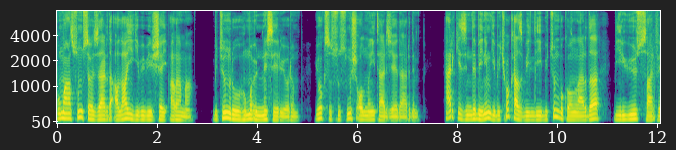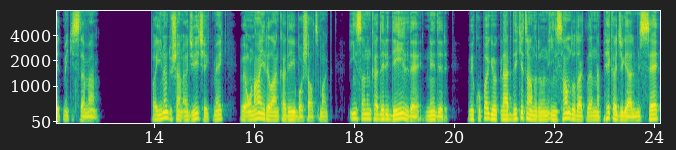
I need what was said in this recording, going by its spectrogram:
Bu masum sözlerde alay gibi bir şey arama. Bütün ruhumu önüne seriyorum. Yoksa susmuş olmayı tercih ederdim. Herkesin de benim gibi çok az bildiği bütün bu konularda bir yüz sarf etmek istemem. Payına düşen acıyı çekmek ve ona ayrılan kadeyi boşaltmak, insanın kaderi değil de nedir ve kupa göklerdeki Tanrı'nın insan dudaklarına pek acı gelmişse,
